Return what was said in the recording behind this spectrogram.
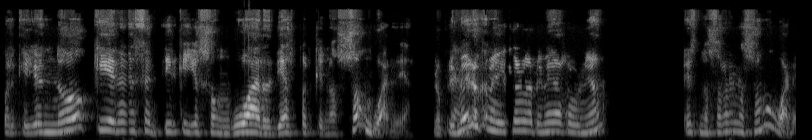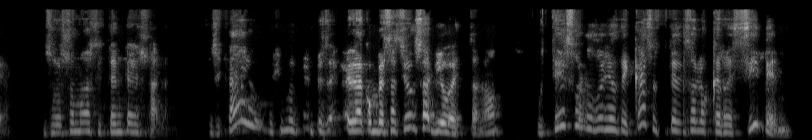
porque ellos no quieren sentir que ellos son guardias, porque no son guardias. Lo primero que me dijeron en la primera reunión es, nosotros no somos guardias, nosotros somos asistentes de sala. Entonces, claro, en la conversación salió esto, ¿no? Ustedes son los dueños de casa, ustedes son los que reciben.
